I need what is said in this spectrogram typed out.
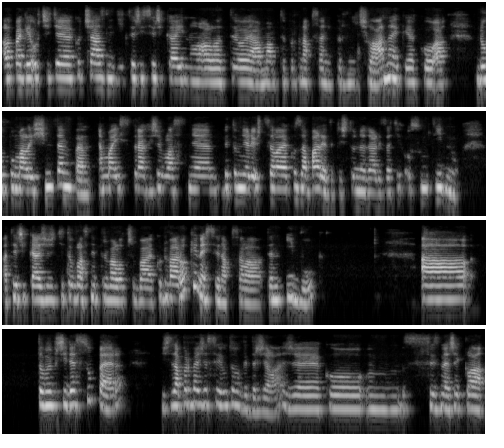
ale pak je určitě jako část lidí, kteří si říkají, no ale tyjo, já mám teprve napsaný první článek jako a jdou pomalejším tempem a mají strach, že vlastně by to měli už celé jako zabalit, když to nedali za těch 8 týdnů. A ty říkáš, že ti to vlastně trvalo třeba jako dva roky, než si napsala ten e-book. A to mi přijde super, že za prvé, že si u toho vydržela, že jako um, si neřekla,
